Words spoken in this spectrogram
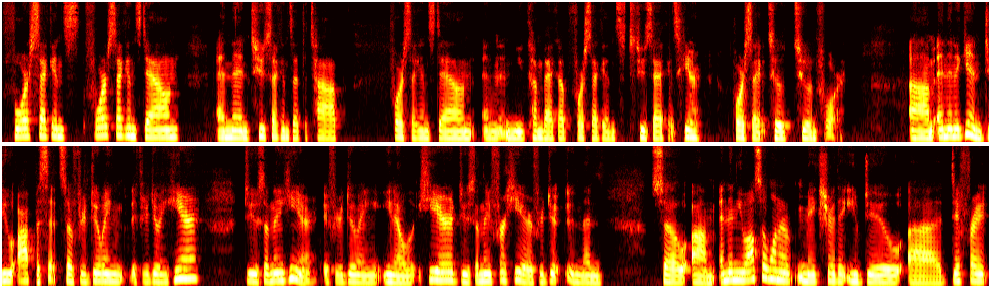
four seconds, four seconds down, and then two seconds at the top four seconds down, and then you come back up four seconds, two seconds here, four seconds, two, two and four. Um, and then again, do opposite. So if you're doing if you're doing here, do something here. If you're doing you know here, do something for here. If you're do and then so um, and then you also want to make sure that you do uh, different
